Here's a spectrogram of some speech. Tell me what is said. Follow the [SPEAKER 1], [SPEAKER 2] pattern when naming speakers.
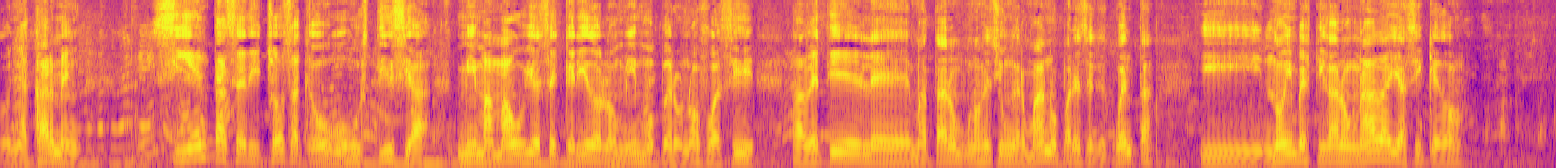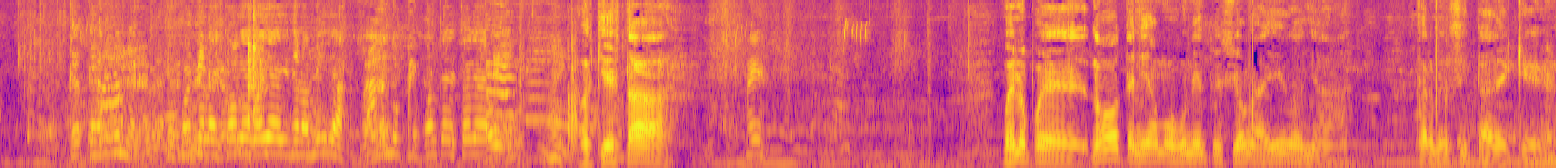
[SPEAKER 1] Doña Carmen, siéntase dichosa que hubo justicia. Mi mamá hubiese querido lo mismo, pero no fue así. A Betty le mataron, no sé si un hermano, parece que cuenta, y no investigaron nada y así quedó. Aquí está. Bueno, pues no teníamos una intuición ahí, doña Carmencita, de que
